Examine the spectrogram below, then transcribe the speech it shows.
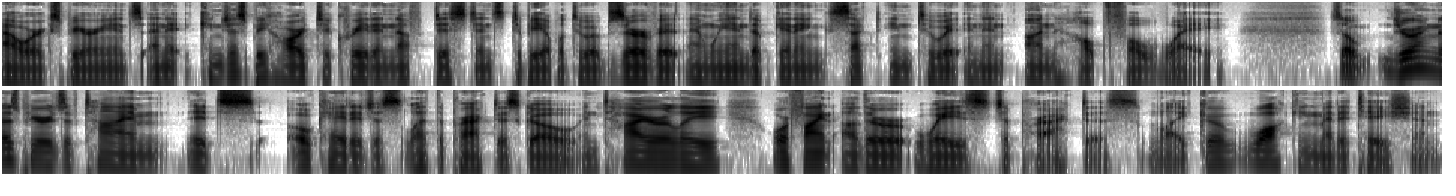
our experience and it can just be hard to create enough distance to be able to observe it and we end up getting sucked into it in an unhelpful way. So during those periods of time, it's okay to just let the practice go entirely or find other ways to practice, like walking meditation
